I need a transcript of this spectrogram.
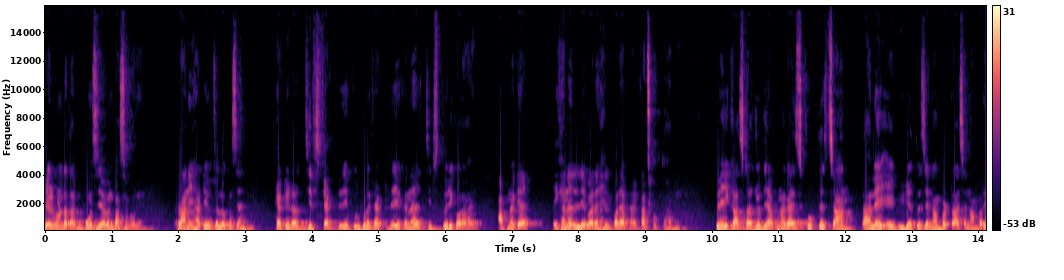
দেড় ঘন্টাতে আপনি পৌঁছে যাবেন বাসে করে। রানীহাটি হচ্ছে লোকেশন ফ্যাক্টরিটা চিপস ফ্যাক্টরি কুরকুরে ফ্যাক্টরি এখানে চিপস তৈরি করা হয়। আপনাকে এখানে লেবারে হেল্পারে আপনাকে কাজ করতে হবে। তো এই কাজটা যদি আপনার গাইজ করতে চান, তাহলে এই ভিডিওতে যে নাম্বারটা আছে নাম্বারে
